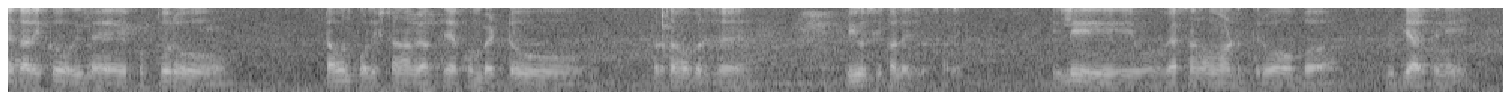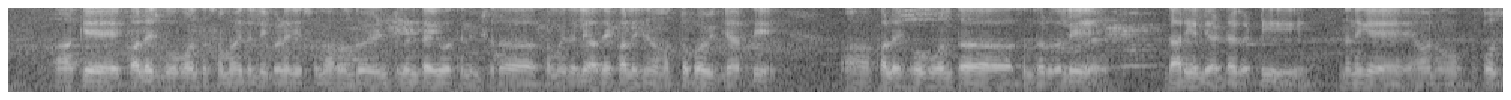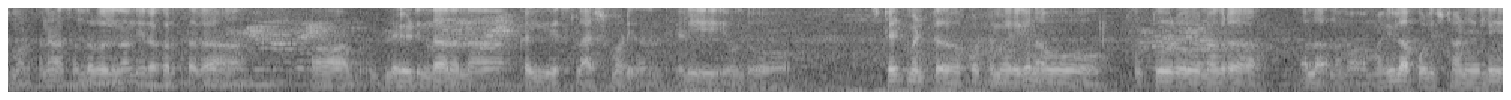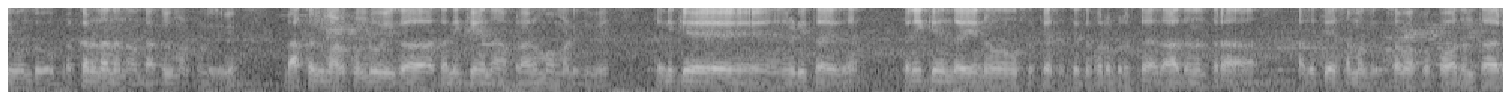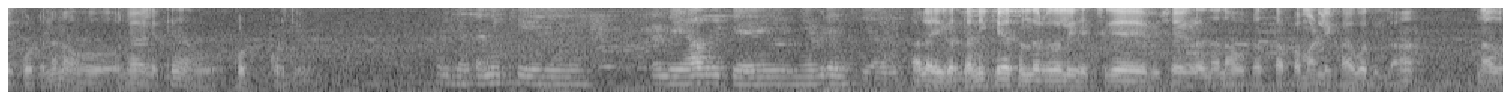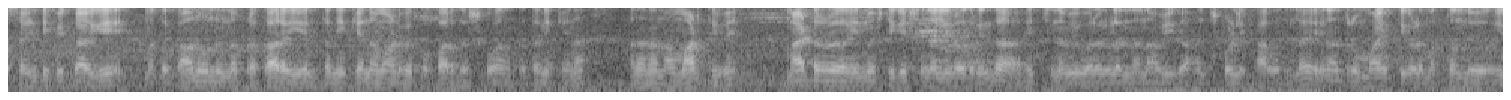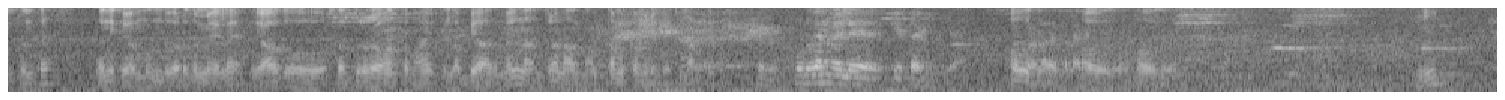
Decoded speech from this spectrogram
ಒಂಬತ್ತನೇ ತಾರೀಕು ಇಲ್ಲೇ ಪುತ್ತೂರು ಟೌನ್ ಪೊಲೀಸ್ ಠಾಣಾ ವ್ಯಾಪ್ತಿಯ ಕೊಂಬೆಟ್ಟು ಪ್ರಥಮ ದರ್ಜೆ P U C college sorry ಇಲ್ಲಿ ವ್ಯಾಸಂಗ ಮಾಡುತ್ತಿರುವ ಒಬ್ಬ ವಿದ್ಯಾರ್ಥಿನಿ. ಆಕೆ ಕಾಲೇಜ್ಗೆ ಹೋಗುವಂಥ ಸಮಯದಲ್ಲಿ ಬೆಳಗ್ಗೆ ಸುಮಾರು ಒಂದು ಎಂಟು ಗಂಟೆ ಐವತ್ತು ನಿಮಿಷದ ಸಮಯದಲ್ಲಿ ಅದೇ ಕಾಲೇಜಿನ ಮತ್ತೊಬ್ಬ ವಿದ್ಯಾರ್ಥಿ ಕಾಲೇಜ್ ಹೋಗುವಂಥ ಸಂದರ್ಭದಲ್ಲಿ ದಾರಿಯಲ್ಲಿ ಅಡ್ಡಗಟ್ಟಿ ನನಗೆ ಅವನು ಪ್ರಪೋಸ್ ಮಾಡ್ತಾನೆ. ಆ ಸಂದರ್ಭದಲ್ಲಿ ನಾನು ನಿರಾಕರಿಸಿದಾಗ ಬ್ಲೇಡಿಂದ ನನ್ನ ಕೈಗೆ ಸ್ಲ್ಯಾಶ್ ಅಂತ ಹೇಳಿ ಒಂದು ಸ್ಟೇಟ್ಮೆಂಟ್ ಕೊಟ್ಟ ಮೇರೆಗೆ ನಾವು ಪುತ್ತೂರು ನಗರ, ಅಲ್ಲ, ನಮ್ಮ ಮಹಿಳಾ ಪೊಲೀಸ್ ಠಾಣೆಯಲ್ಲಿ ಒಂದು ಪ್ರಕರಣನ ನಾವು ದಾಖಲು ಮಾಡ್ಕೊಂಡಿದ್ದೀವಿ. ದಾಖಲು ಮಾಡಿಕೊಂಡು ಈಗ ತನಿಖೆಯನ್ನು ಪ್ರಾರಂಭ ಮಾಡಿದ್ದೀವಿ. ತನಿಖೆ ನಡೀತಾ ಇದೆ. ತನಿಖೆಯಿಂದ ಏನು ಸತ್ಯಾಸತ್ಯತೆ ಹೊರಬರುತ್ತೆ ಅದಾದ ನಂತರ ಅದಕ್ಕೆ ಸಮ ಸಮರ್ಪಕವಾದಂಥ ರಿಪೋರ್ಟನ್ನು ನಾವು ನ್ಯಾಯಾಲಯಕ್ಕೆ ನಾವು ಕೊಟ್ಟು ಕೊಡ್ತೀವಿ. ಈಗ ತನಿಖೆ ಅಂದರೆ ಯಾವ ರೀತಿ ಎವಿಡೆನ್ಸ್ ಯಾವ ರೀತಿ? ಅಲ್ಲ ಈಗ ತನಿಖೆಯ ಸಂದರ್ಭದಲ್ಲಿ ಹೆಚ್ಚಿಗೆ ವಿಷಯಗಳನ್ನು ನಾವು ಪ್ರಸ್ತಾಪ ಮಾಡಲಿಕ್ಕೆ ಆಗೋದಿಲ್ಲ. ನಾವು ಸೈಂಟಿಫಿಕ್ ಆಗಿ ಮತ್ತು ಕಾನೂನಿನ ಪ್ರಕಾರ ಏನು ತನಿಖೆಯನ್ನು ಮಾಡಬೇಕು ಪಾರದರ್ಶಕವಾದಂಥ ತನಿಖೆನ ಅದನ್ನು ನಾವು ಮಾಡ್ತೀವಿ. ಮ್ಯಾಟರ್ ಇನ್ವೆಸ್ಟಿಗೇಷನಲ್ಲಿರೋದ್ರಿಂದ ಹೆಚ್ಚಿನ ವಿವರಗಳನ್ನು ನಾವೀಗ ಹಂಚ್ಕೊಳ್ಳಿಕ್ಕೆ ಆಗೋದಿಲ್ಲ ಏನಾದರೂ ಮಾಹಿತಿಗಳು ಮತ್ತೊಂದು ಇದ್ದಂತೆ ತನಿಖೆ ಮುಂದುವರೆದ ಮೇಲೆ ಯಾವುದು ಸದೃಢವಂತ ಮಾಹಿತಿ ಲಭ್ಯ ಆದಮೇಲೆ ನಂತರ ನಾವು ನಾವು ತಮ್ಮ ಕಮ್ಯುನಿಕೇಟ್ ಮಾಡ್ತೀವಿ ಹುಡುಗನ ಮೇಲೆ ಕೇಸ್ ಆಗಿದೆಯಾ? ಹೌದು ಹೌದು ಹೌದು. ಹ್ಞೂ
